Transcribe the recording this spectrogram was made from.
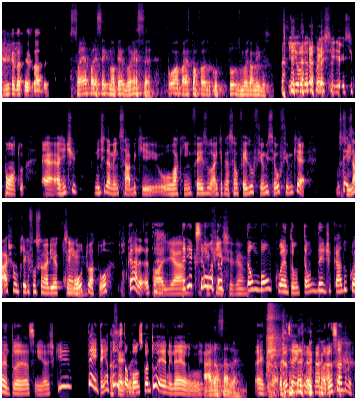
Linha da pesada. Só ia parecer que não tem a doença. Porra, parece que estão falando com todos os meus amigos. E olhando por esse, esse ponto, é, a gente nitidamente sabe que o Joaquim fez o- a interpretação, fez o filme ser o filme que é. Vocês Sim. acham que ele funcionaria com Sim. outro ator? Cara, Olha. teria que ser um ator difícil, viu? tão bom quanto, tão dedicado quanto. é, Assim, acho que tem, tem atores tão Sandler. bons quanto ele, né? O, Adam Sandler. é, por exemplo, Adam Sandler.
